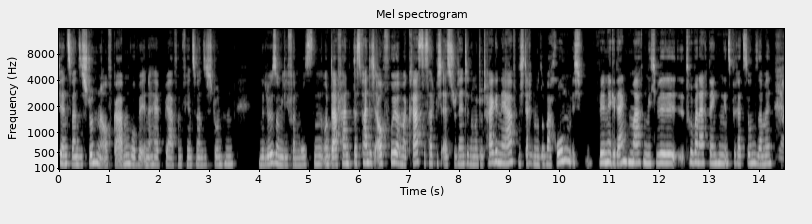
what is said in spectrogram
24-Stunden-Aufgaben, wo wir innerhalb ja, von 24 Stunden eine Lösung liefern mussten. Und da fand, das fand ich auch früher immer krass. Das hat mich als Studentin immer total genervt. Ich dachte immer so, warum? Ich will mir Gedanken machen, ich will drüber nachdenken, Inspiration sammeln. Ja.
